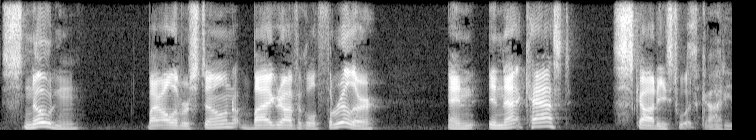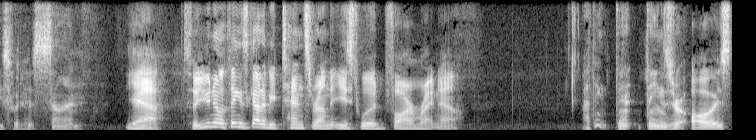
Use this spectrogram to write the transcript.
Snowden by Oliver Stone, biographical thriller. And in that cast, Scott Eastwood. Scott Eastwood, his son. Yeah. So you know things got to be tense around the Eastwood farm right now. I think th- things are always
